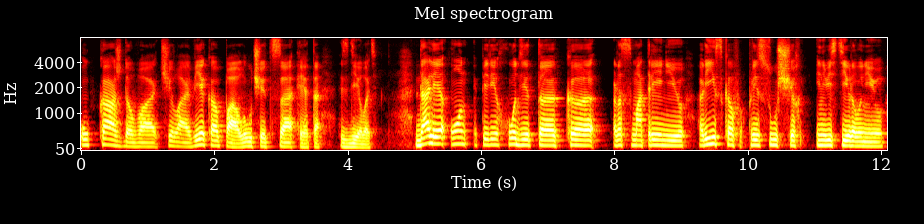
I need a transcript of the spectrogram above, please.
у каждого человека получится это сделать. Далее он переходит э, к рассмотрению рисков, присущих инвестированию,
